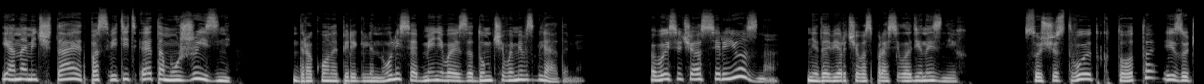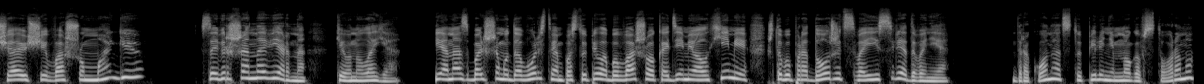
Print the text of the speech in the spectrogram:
и она мечтает посвятить этому жизнь». Драконы переглянулись, обмениваясь задумчивыми взглядами. «Вы сейчас серьезно? недоверчиво спросил один из них. «Существует кто-то, изучающий вашу магию?» «Совершенно верно», — кивнула я и она с большим удовольствием поступила бы в вашу Академию алхимии, чтобы продолжить свои исследования». Драконы отступили немного в сторону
